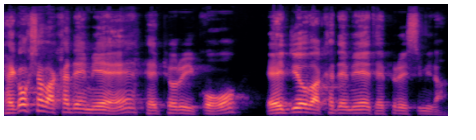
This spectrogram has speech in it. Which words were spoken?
백억샵 아카데미의 대표로 있고 에듀업 아카데미의 대표로 있습니다.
